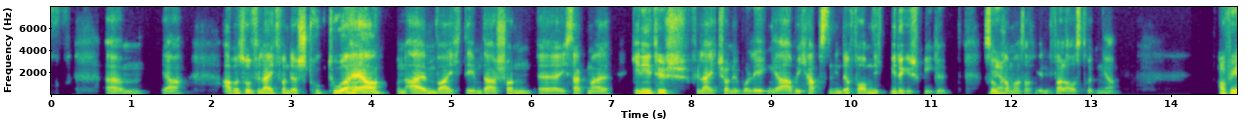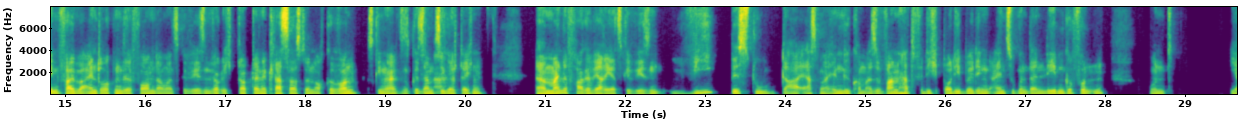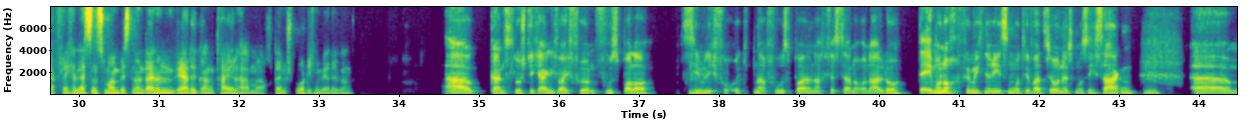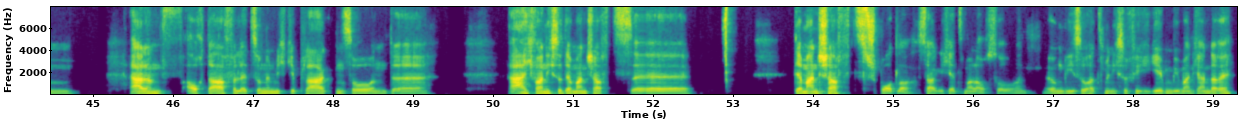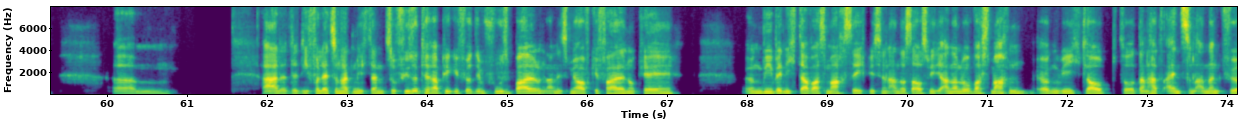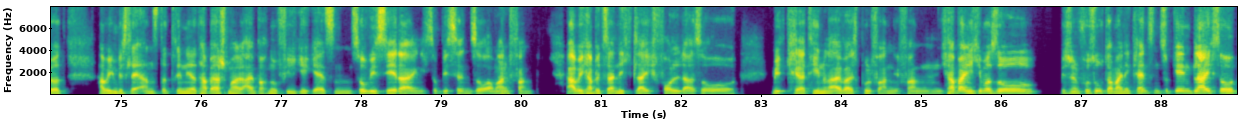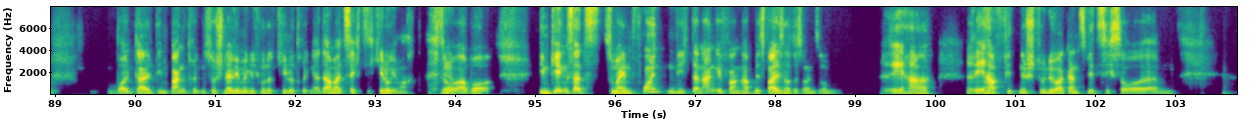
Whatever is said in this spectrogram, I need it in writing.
ähm, ja, aber so vielleicht von der Struktur her und allem war ich dem da schon, äh, ich sag mal, genetisch vielleicht schon überlegen, ja, aber ich habe es in der Form nicht wiedergespiegelt. So ja. kann man es auf jeden Fall ausdrücken, ja. Auf jeden Fall beeindruckende Form damals gewesen. Wirklich, ich glaube, deine Klasse hast du dann auch gewonnen. Es ging halt ins Gesamtsiegerstechen. Ja. Äh, meine Frage wäre jetzt gewesen, wie bist du da erstmal hingekommen? Also wann hat für dich Bodybuilding einen Einzug in dein Leben gefunden? Und ja, vielleicht lässt uns mal ein bisschen an deinem Werdegang teilhaben, auch deinem sportlichen Werdegang. Ja, ganz lustig. Eigentlich war ich früher ein Fußballer, mhm. ziemlich mhm. verrückt nach Fußball, nach Cristiano Ronaldo, der immer noch für mich eine Riesenmotivation ist, muss ich sagen. Mhm. Ähm, ja, dann auch da Verletzungen mich geplagt und so. Und äh, ja, ich war nicht so der Mannschafts, äh, der Mannschaftssportler, sage ich jetzt mal auch so. Und irgendwie so hat es mir nicht so viel gegeben wie manche andere. Ähm, ja, die Verletzung hat mich dann zur Physiotherapie geführt im mhm. Fußball mhm. und dann ist mir aufgefallen, okay, irgendwie, wenn ich da was mache, sehe ich ein bisschen anders aus, wie die anderen wo was machen. Irgendwie, ich glaube, so, dann hat es eins zum anderen geführt, habe ich ein bisschen ernster trainiert, habe erstmal einfach nur viel gegessen, so wie es jeder eigentlich so ein bisschen so am Anfang. Aber ich habe jetzt dann nicht gleich voll da so mit Kreatin und Eiweißpulver angefangen. Ich habe eigentlich immer so ein bisschen versucht, an meine Grenzen zu gehen, gleich so. Wollte halt im Bankdrücken so schnell wie möglich 100 Kilo drücken. Ja, damals 60 Kilo gemacht. So, ja. aber im Gegensatz zu meinen Freunden, wie ich dann angefangen habe, das weiß ich noch, das war in so einem Reha, Reha-Fitnessstudio, war ganz witzig so. Ähm,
